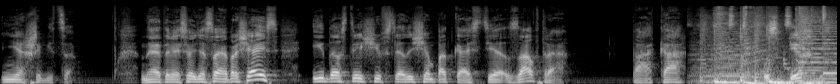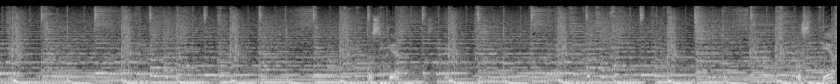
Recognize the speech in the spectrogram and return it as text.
не ошибиться. На этом я сегодня с вами прощаюсь и до встречи в следующем подкасте завтра. Пока. Успех. Успех. Успех.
